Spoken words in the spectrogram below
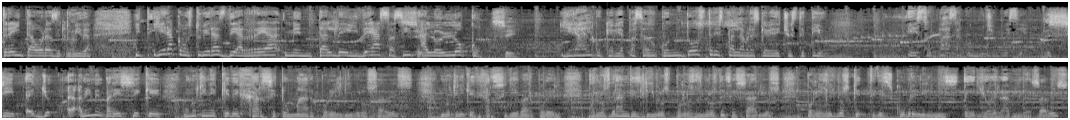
30 horas de tu vida. Y, y era como si tuvieras diarrea mental de ideas así Sí. a lo loco. Sí. Y era algo que había pasado con dos, tres palabras que había dicho este tío. Eso pasa con mucha poesía. Sí, eh, yo, a mí me parece que uno tiene que dejarse tomar por el libro, ¿sabes? Uno tiene que dejarse llevar por él, por los grandes libros, por los libros necesarios, por los libros que te descubren el misterio de la vida, ¿sabes?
